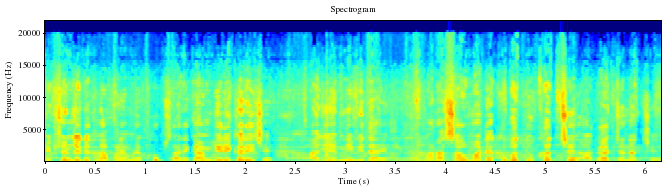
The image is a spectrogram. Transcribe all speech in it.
શિક્ષણ જગતમાં પણ એમણે ખૂબ સારી કામગીરી કરી છે. આજે એમની વિદાય અમારા સૌ માટે ખૂબ જ દુઃખદ છે, આઘાતજનક છે.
